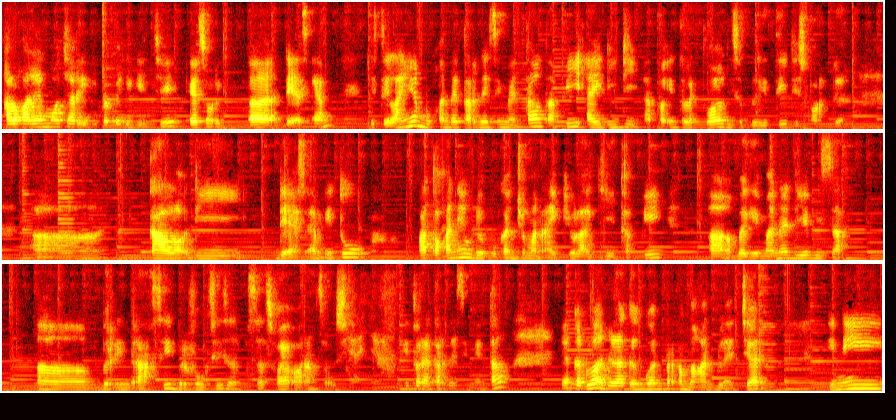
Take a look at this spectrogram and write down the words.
kalau kalian mau cari di PPDGC, eh sorry, uh, eh, DSM, istilahnya bukan retardasi mental tapi IDD atau Intellectual Disability Disorder. Uh, kalau di DSM itu patokannya udah bukan cuman IQ lagi, tapi uh, bagaimana dia bisa uh, berinteraksi, berfungsi sesuai orang seusianya. Itu retardasi mental. Yang kedua adalah gangguan perkembangan belajar. Ini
